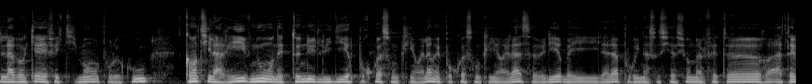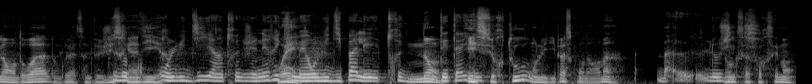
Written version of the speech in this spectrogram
L'avocat, effectivement, pour le coup, quand il arrive, nous, on est tenu de lui dire pourquoi son client est là. Mais pourquoi son client est là Ça veut dire ben, il est là pour une association de malfaiteurs à tel endroit. Donc voilà, ça ne veut juste Donc, rien dire. On lui dit un truc générique, Ouais. mais on lui dit pas les trucs Non. détaillés. Et surtout, on lui dit pas ce qu'on a en main. Bah, euh, logique. Donc ça forcément.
